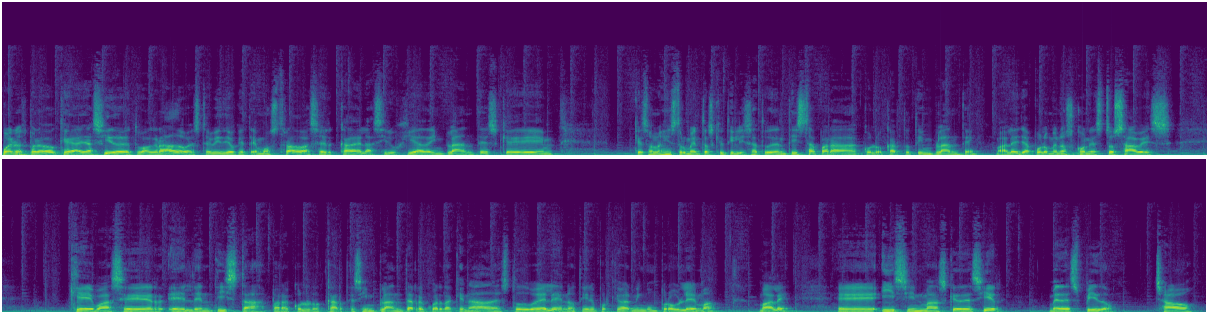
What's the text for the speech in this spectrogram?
Bueno, espero que haya sido de tu agrado este vídeo que te he mostrado acerca de la cirugía de implantes, que, que, son los instrumentos que utiliza tu dentista para colocar tu implante, ¿vale? Ya por lo menos con esto sabes qué va a ser el dentista para colocarte ese implante. Recuerda que nada, esto duele, no tiene por qué haber ningún problema, ¿vale? Eh, y sin más que decir, me despido. Chao.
